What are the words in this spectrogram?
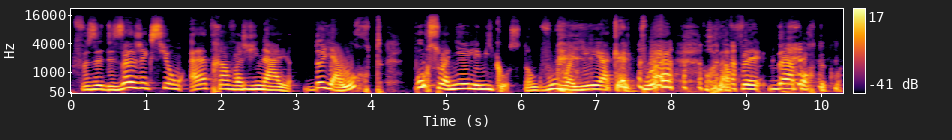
faisaient des injections intravaginales de yaourt pour soigner les mycoses. Donc vous voyez à quel point on a fait n'importe quoi.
